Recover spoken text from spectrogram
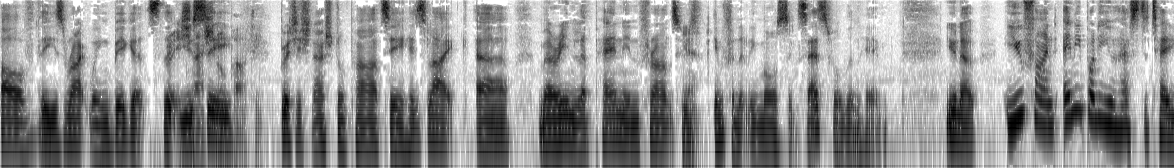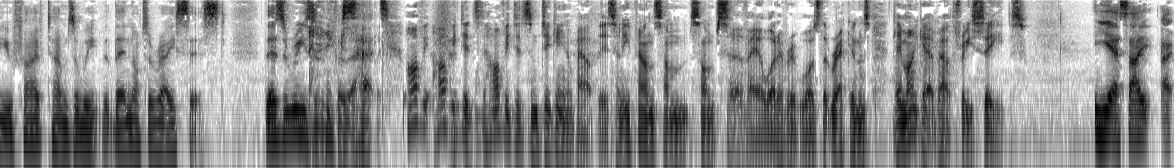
of these right wing bigots that British you National see. Party. British National Party. He's like uh, Marine Le Pen in France, who's Yeah. infinitely more successful than him. You know, you find anybody who has to tell you five times a week that they're not a racist. There's a reason for Exactly. that. Harvey, Harvey did Harvey did some digging about this, and he found some some survey or whatever it was that reckons they might get about three seats. Yes, I, I,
